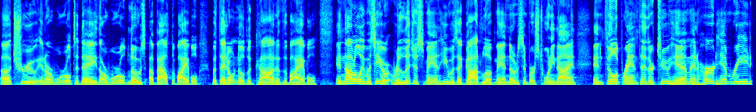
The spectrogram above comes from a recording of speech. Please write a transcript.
uh, true in our world today. Our world knows about the Bible, but they don't know the God of the Bible. And not only was he a religious man, he was a God loved man. Notice in verse 29 and Philip ran thither to him and heard him read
